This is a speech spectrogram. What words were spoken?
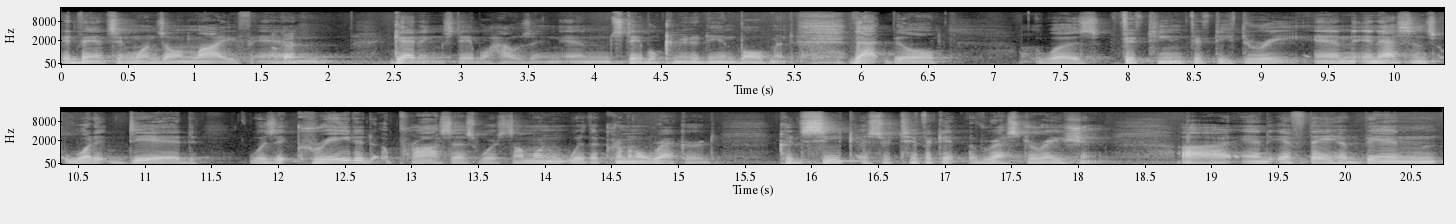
advancing one's own life and okay. Getting stable housing and stable community involvement. That bill was 1553, and in essence, what it did was it created a process where someone with a criminal record could seek a certificate of restoration. Uh, and if they have been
